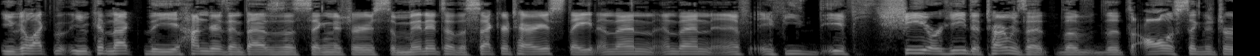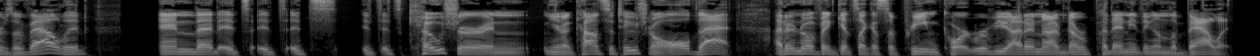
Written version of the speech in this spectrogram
you collect you collect the hundreds and thousands of signatures, submit it to the Secretary of State, and then and then if if he if she or he determines that the that all the signatures are valid and that it's it's it's it's it's kosher and you know constitutional, all that. I don't know if it gets like a Supreme Court review. I don't know. I've never put anything on the ballot.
